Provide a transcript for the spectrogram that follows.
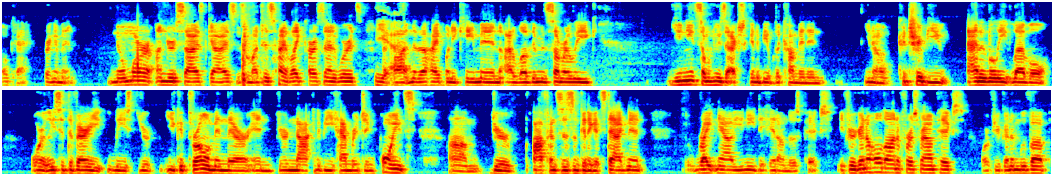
Okay, bring him in. No more undersized guys. As much as I like Carsen Edwards, I Yeah. bought into the hype when he came in. I loved him in summer league. You need someone who's actually going to be able to come in and, you know, contribute at an elite level, or at least at the very least, you're you could throw him in there and you're not going to be hemorrhaging points. Um, your offense isn't going to get stagnant. Right now, you need to hit on those picks. If you're going to hold on to first round picks, or if you're going to move up,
